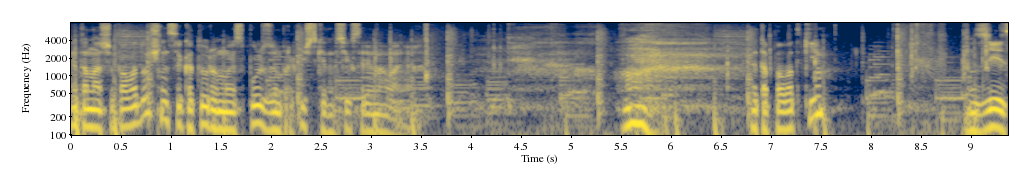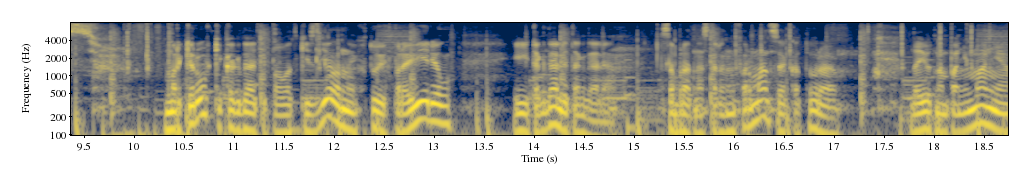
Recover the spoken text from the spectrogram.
Это наши поводочницы, которые мы используем практически на всех соревнованиях. Это поводки. Здесь маркировки, когда эти поводки сделаны, кто их проверил и так далее, и так далее. С обратной стороны информация, которая дает нам понимание,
